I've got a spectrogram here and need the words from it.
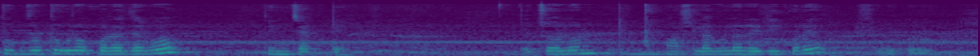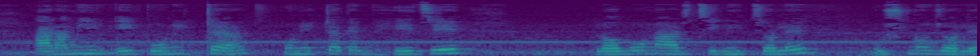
টুকরো টুকরো করে দেব তিন চারটে। তো চলুন মশলাগুলো রেডি করে শুরু করি। আর আমি এই পনিরটা, পনিরটাকে ভেজে লবণ আর চিনির জলে, উষ্ণ জলে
